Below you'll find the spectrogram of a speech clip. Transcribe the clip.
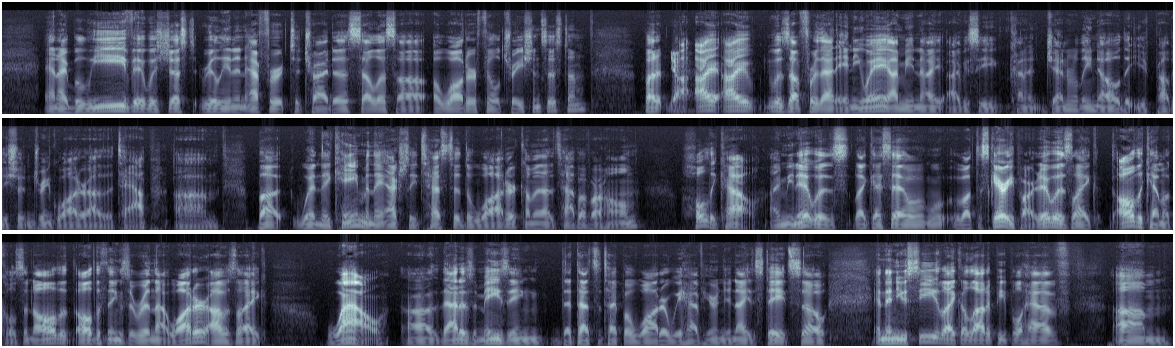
And I believe it was just really in an effort to try to sell us a, a water filtration system. But yeah. I, I was up for that anyway. I mean, I obviously kind of generally know that you probably shouldn't drink water out of the tap. Um, but when they came and they actually tested the water coming out of the tap of our home, holy cow i mean it was like i said about the scary part it was like all the chemicals and all the all the things that were in that water i was like wow uh, that is amazing that that's the type of water we have here in the united states so and then you see like a lot of people have um,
